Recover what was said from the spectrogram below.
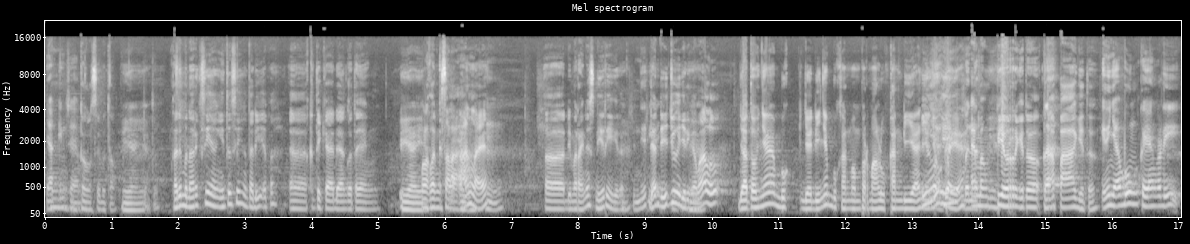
yakin saya. betul sih betul. Iya iya. Tadi menarik sih yang itu sih yang tadi apa? eh, ketika ada anggota yang Iya iya. melakukan kesalahan lah ya, eh, dimarahinnya sendiri gitu. Sendiri, Dan dia juga jadi nggak malu. Jatuhnya buk jadinya bukan mempermalukan dianya juga ya. bener. Emang pure gitu. Kenapa gitu? Ini nyambung ke yang tadi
